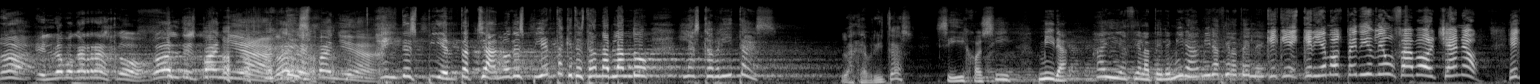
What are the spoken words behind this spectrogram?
ah, el Lobo Carrasco. ¡Gol de España! ¡Gol de España! Ay, despierta, Chano, despierta, que te están hablando las cabritas. ¿Las cabritas? Sí, hijo, sí. Mira, ahí hacia la tele, mira, mira hacia la tele. Que, que- queríamos pedirle un favor, Chano. Eh,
